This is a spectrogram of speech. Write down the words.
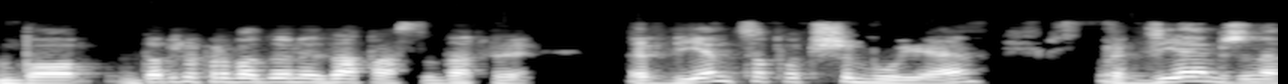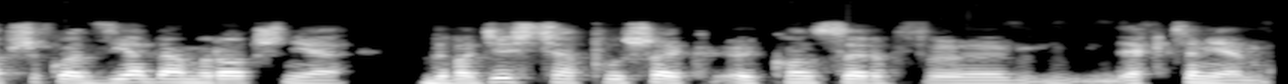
bo dobrze prowadzony zapas, to znaczy wiem co potrzebuję, wiem, że na przykład zjadam rocznie 20 puszek konserw, jak nie wiem,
